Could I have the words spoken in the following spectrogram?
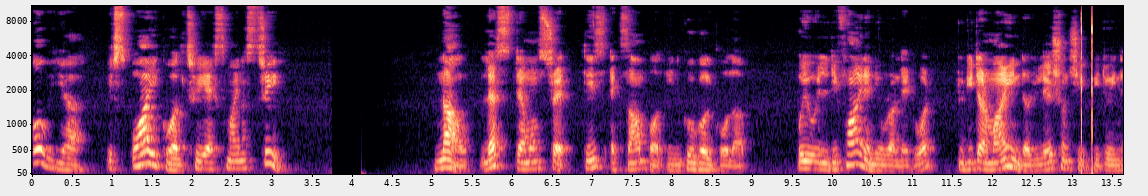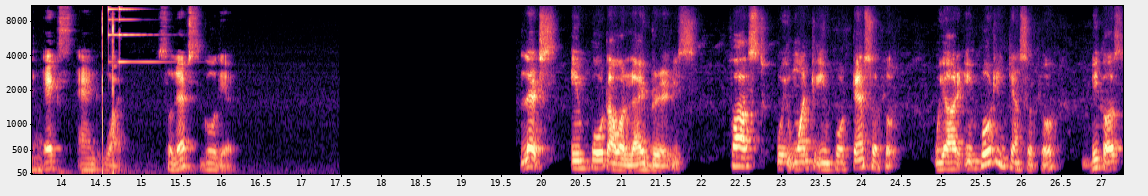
Oh yeah, it's y equal 3x minus 3. Now let's demonstrate this example in Google Colab. We will define a neural network to determine the relationship between x and y. So let's go there. Let's import our libraries. First, we want to import TensorFlow. We are importing TensorFlow because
